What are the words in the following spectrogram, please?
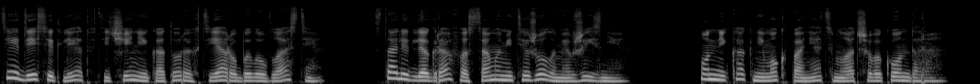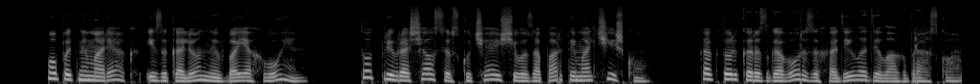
Те десять лет, в течение которых Тьяру был у власти, стали для графа самыми тяжелыми в жизни. Он никак не мог понять младшего Кондора. Опытный моряк и закаленный в боях воин — тот превращался в скучающего за партой мальчишку, как только разговор заходил о делах Браско.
